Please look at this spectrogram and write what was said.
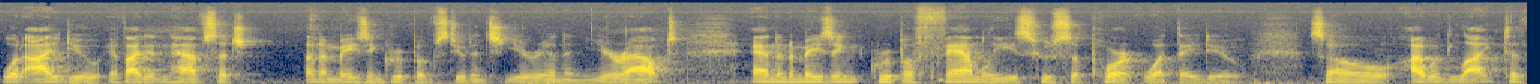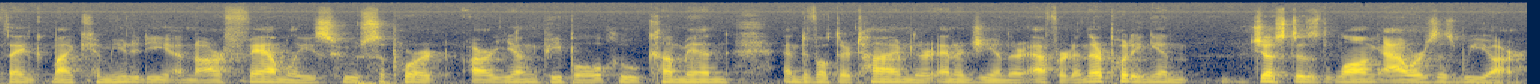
what I do if I didn't have such an amazing group of students year in and year out, and an amazing group of families who support what they do. So I would like to thank my community and our families who support our young people who come in and devote their time, their energy, and their effort. And they're putting in just as long hours as we are.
